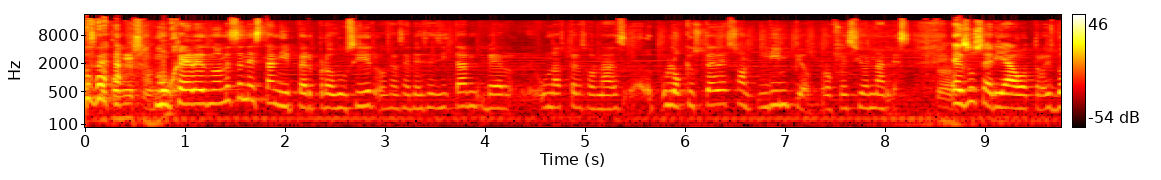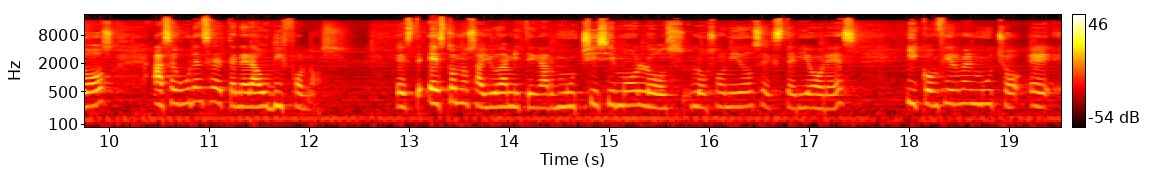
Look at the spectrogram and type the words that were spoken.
con eso, Mujeres no se necesitan hiperproducir, o sea, se necesitan ver unas personas, lo que ustedes son, limpios, profesionales. Eso sería otro. Y dos, asegúrense de tener audífonos. Este, esto nos ayuda a mitigar muchísimo los, los sonidos exteriores y confirmen mucho. Eh,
